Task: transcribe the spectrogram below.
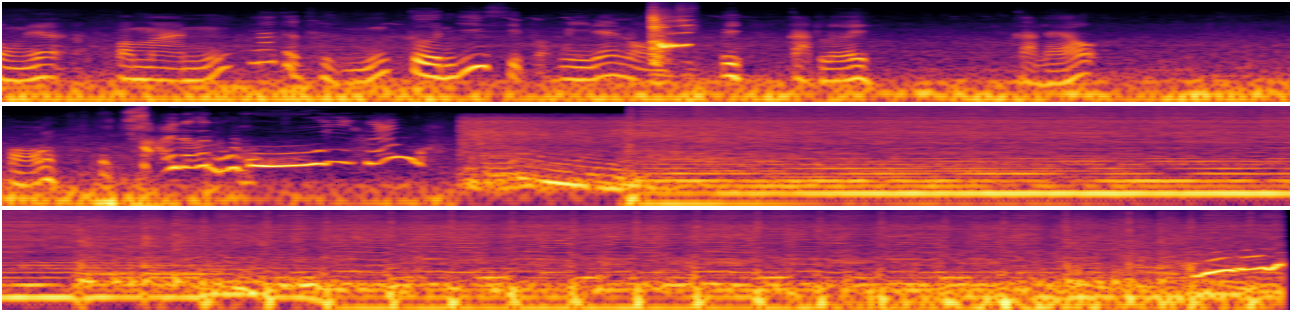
ตรงเนี้ยประมาณน่าจะถึงเกิน 20อะมีแน่นอนเฮ้ยกัดเลย กัดแล้ว ของสายเดินโอ้โหอีกแล้ว โยโยโย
